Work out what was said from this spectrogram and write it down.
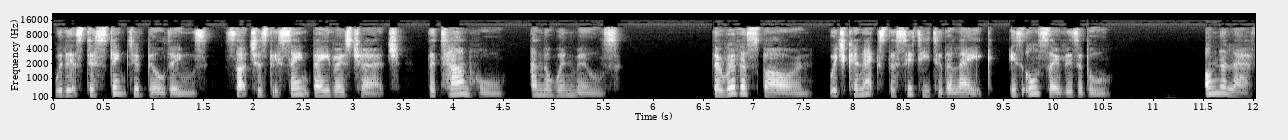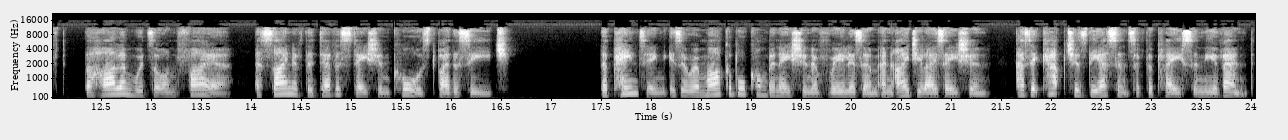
with its distinctive buildings, such as the St. Bavo's Church, the Town Hall, and the windmills. The River Spaarne, which connects the city to the lake, is also visible. On the left, the Haarlem woods are on fire, a sign of the devastation caused by the siege. The painting is a remarkable combination of realism and idealization, as it captures the essence of the place and the event,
